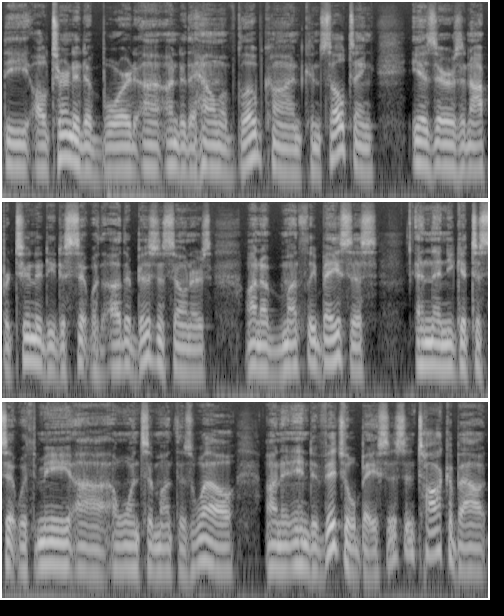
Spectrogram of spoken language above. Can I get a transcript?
the alternative board uh, under the helm of GlobeCon Consulting is there's an opportunity to sit with other business owners on a monthly basis. And then you get to sit with me uh, once a month as well on an individual basis and talk about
